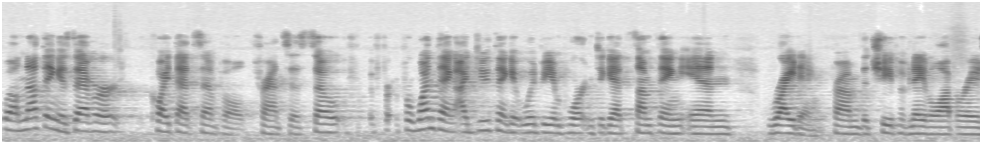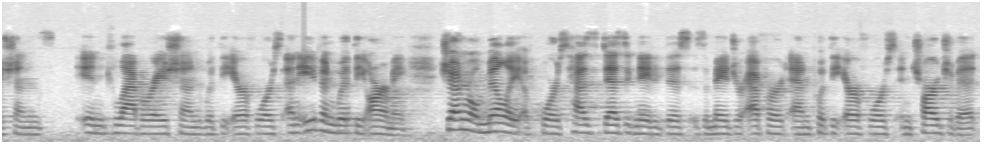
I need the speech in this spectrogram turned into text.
Well, nothing is ever quite that simple, Francis. So, for, for one thing, I do think it would be important to get something in writing from the Chief of Naval Operations in collaboration with the Air Force and even with the Army. General Milley, of course, has designated this as a major effort and put the Air Force in charge of it.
